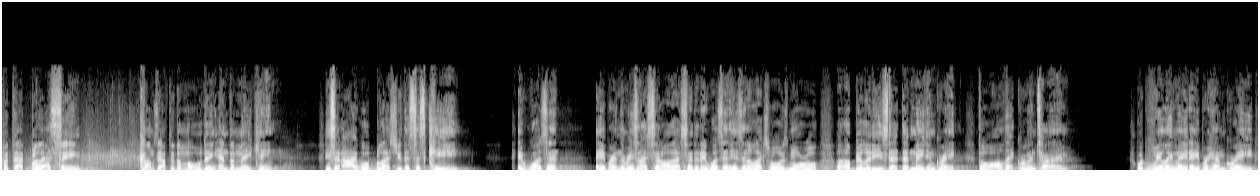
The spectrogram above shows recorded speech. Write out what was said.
But that blessing comes after the molding and the making. He said, I will bless you. This is key. It wasn't Abraham, the reason I said all that I said today wasn't his intellectual or his moral uh, abilities that, that made him great, though all that grew in time. What really made Abraham great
